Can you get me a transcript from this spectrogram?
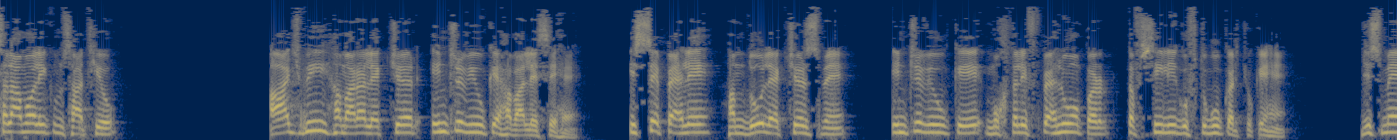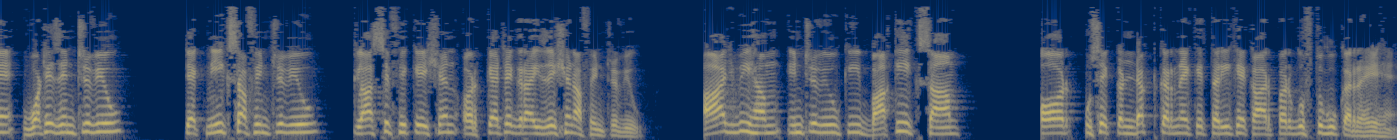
السلام علیکم ساتھیو آج بھی ہمارا لیکچر انٹرویو کے حوالے سے ہے اس سے پہلے ہم دو لیکچرز میں انٹرویو کے مختلف پہلوؤں پر تفصیلی گفتگو کر چکے ہیں جس میں what is interview techniques of interview classification اور کیٹیگرائزیشن آف انٹرویو آج بھی ہم انٹرویو کی باقی اقسام اور اسے کنڈکٹ کرنے کے طریقہ کار پر گفتگو کر رہے ہیں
